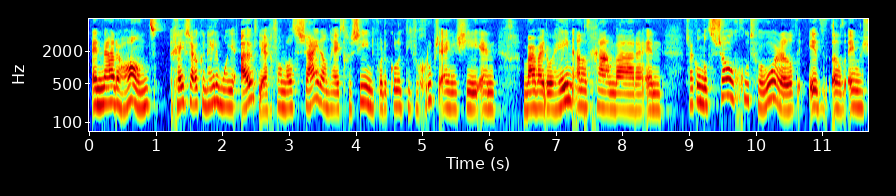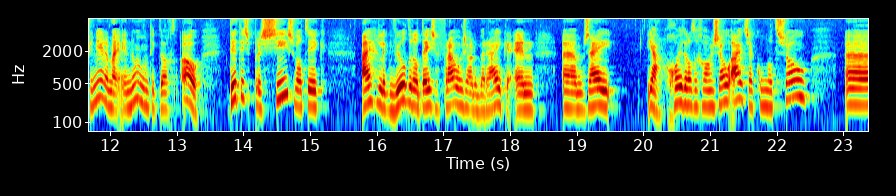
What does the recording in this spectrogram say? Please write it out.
en na de hand geeft zij ook een hele mooie uitleg van wat zij dan heeft gezien voor de collectieve groepsenergie en waar wij doorheen aan het gaan waren. En zij kon dat zo goed verwoorden. Dat, het, dat emotioneerde mij enorm. Want ik dacht, oh, dit is precies wat ik eigenlijk wilde dat deze vrouwen zouden bereiken. En um, zij ja, gooide dat er gewoon zo uit. Zij kon dat zo uh,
